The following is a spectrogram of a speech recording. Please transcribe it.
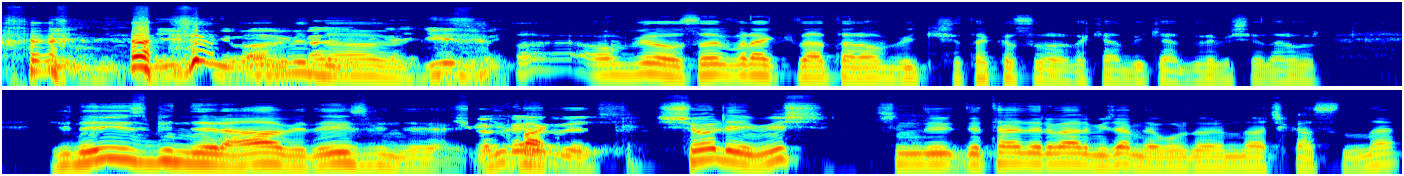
ne, ne bileyim 10 abi. bin ne abi? kaç- 100 bin. 10 bin olsa bırak zaten 10 bin kişi takılsın orada kendi kendine bir şeyler olur. Ne 100 bin lira abi ne 100 bin lira. Şaka Bak yapıyorsun. Şöyleymiş. Şimdi detayları vermeyeceğim de burada önümde açık aslında.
